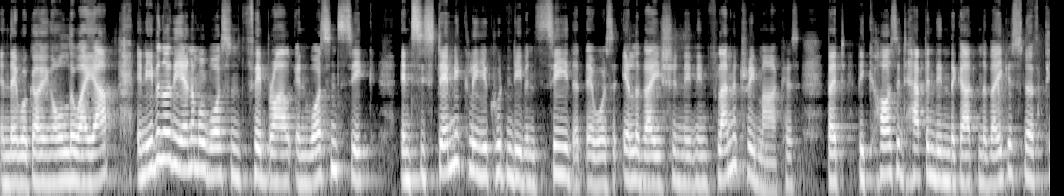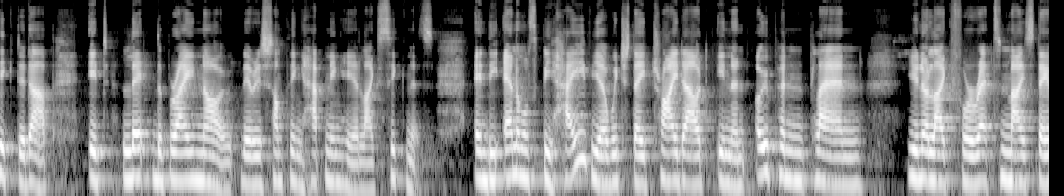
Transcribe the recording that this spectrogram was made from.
and they were going all the way up. And even though the animal wasn't febrile and wasn't sick, and systemically you couldn't even see that there was elevation in inflammatory markers, but because it happened in the gut and the vagus nerve picked it up, it let the brain know there is something happening here, like sickness. And the animal's behavior, which they tried out in an open plan you know, like for rats and mice, they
